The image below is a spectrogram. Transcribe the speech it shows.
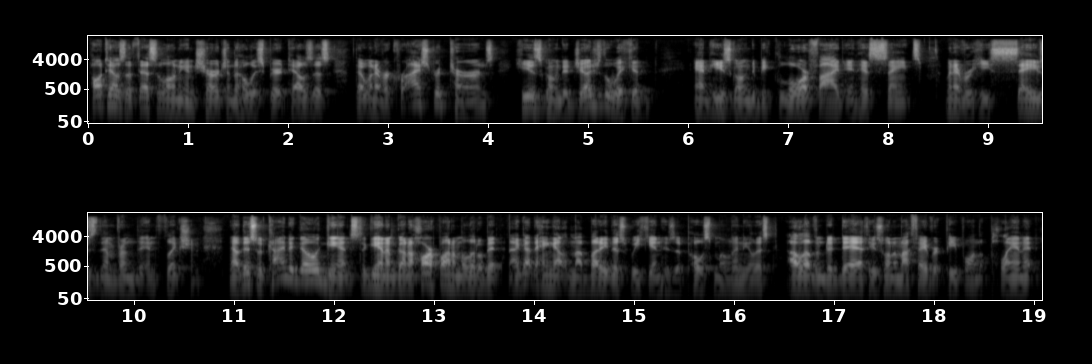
Paul tells the Thessalonian church, and the Holy Spirit tells us that whenever Christ returns, he is going to judge the wicked and he's going to be glorified in his saints whenever he saves them from the infliction. Now, this would kind of go against, again, I'm going to harp on him a little bit. I got to hang out with my buddy this weekend who's a post millennialist. I love him to death. He's one of my favorite people on the planet.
